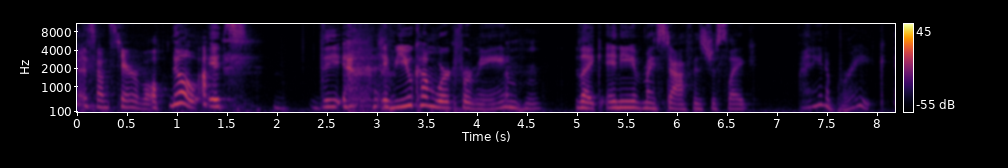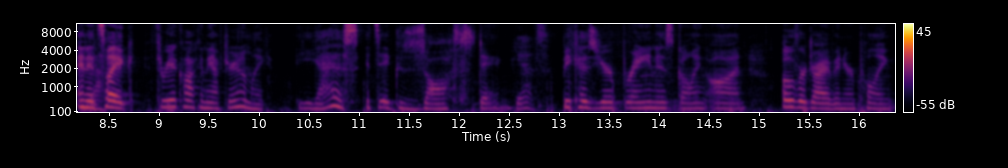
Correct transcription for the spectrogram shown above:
That sounds terrible. No, it's the if you come work for me, Mm-hmm. like any of my staff is just like, I need a break, and it's like three o'clock in the afternoon. I'm like, yes, it's exhausting. Yes. because your brain is going on overdrive, and you're pulling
